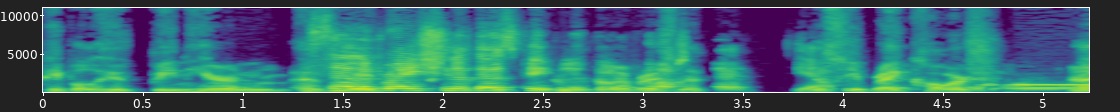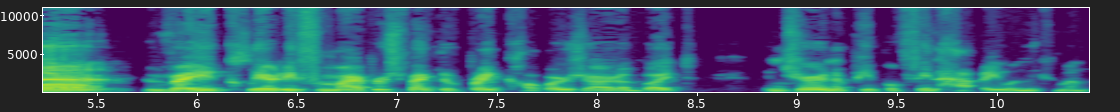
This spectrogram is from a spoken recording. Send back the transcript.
people who've been here and The celebration of those people who've been. Yeah. You'll see bright colours. Yeah. Uh, very clearly, from our perspective, bright colours are about ensuring that people feel happy when they come in.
